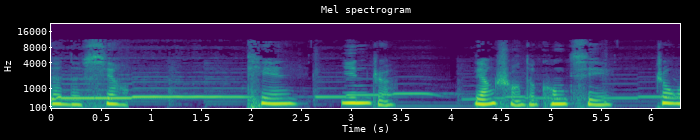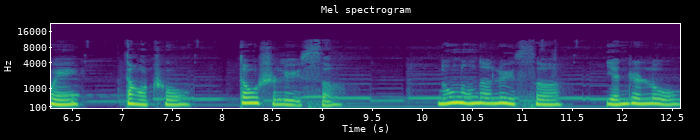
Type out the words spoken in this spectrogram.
淡的笑。天阴着，凉爽的空气，周围到处都是绿色，浓浓的绿色沿着路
